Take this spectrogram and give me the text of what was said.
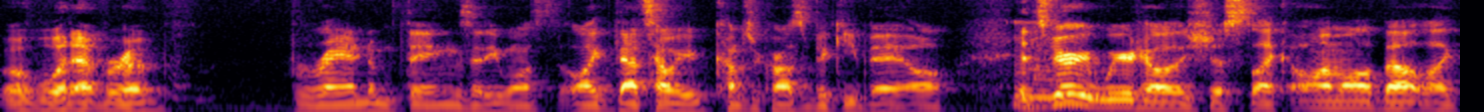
of whatever of random things that he wants like that's how he comes across Vicki Vale. It's very weird how he's just like, "Oh, I'm all about like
